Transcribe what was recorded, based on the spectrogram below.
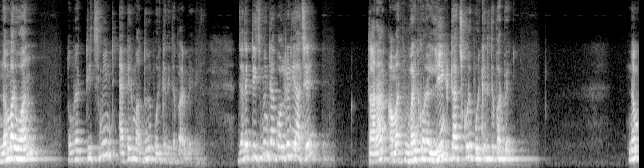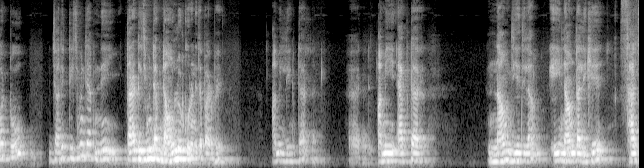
নাম্বার ওয়ান তোমরা টিচমেন্ট অ্যাপের মাধ্যমে পরীক্ষা দিতে পারবে। যাদের টিচমেন্ট অ্যাপ অলরেডি আছে তারা আমার প্রোভাইড করা লিঙ্ক টাচ করে পরীক্ষা দিতে পারবে। নাম্বার টু যাদের টিচমেন্ট অ্যাপ নেই, তারা টিচমেন্ট অ্যাপ ডাউনলোড করে নিতে পারবে। আমি লিঙ্কটার আমি অ্যাপটার নাম দিয়ে দিলাম। এই নামটা লিখে সার্চ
